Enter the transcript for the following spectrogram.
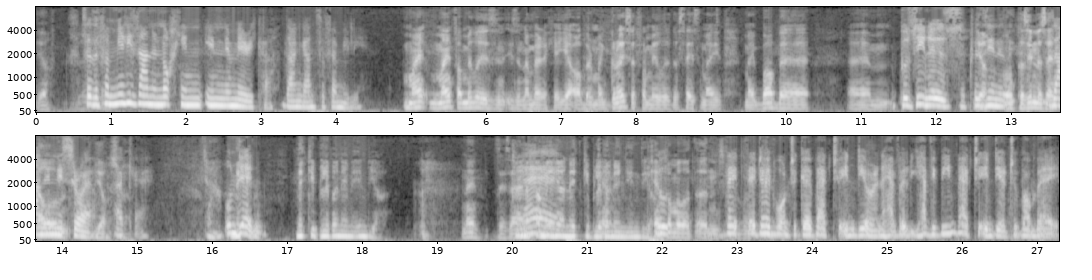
Yeah. So the family sind noch in, in Amerika, deine ganze Familie. Mein, mein Familie ist in, ist in Amerika, ja, aber meine größte Familie, das heißt, mein, mein Baba, um, ähm, Cousines. Cousine ja, und Cousinen sind sind in Israel. Ja. Okay. Und nicht, dann, nicht geblieben in India. Nein, sie sind Keine Nee. Familie nicht geblieben in India. keine Familie. äh, they, they don't want to go back to India and have a, have you been back to India, to Bombay?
